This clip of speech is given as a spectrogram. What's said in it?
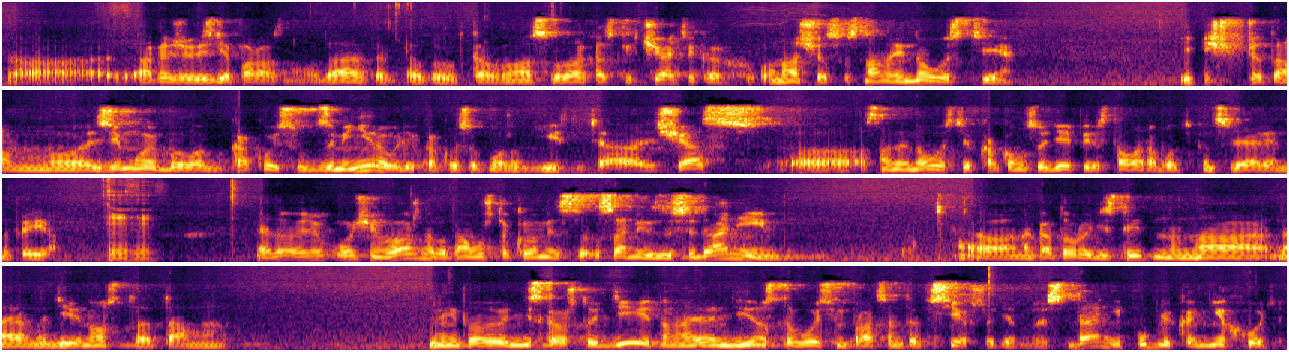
опять же, везде по-разному. Да? Как, как у нас в адвокатских чатиках у нас сейчас основные новости – еще там э, зимой было, какой суд заминировали, в какой суд можно ездить, а сейчас э, основные новости, в каком суде перестала работать канцелярия на прием. Угу. Это очень важно, потому что кроме самих заседаний, э, на которые действительно на, наверное, 90 там, ну, не, не скажу, что 9, но, наверное, 98% всех судебных заседаний публика не ходит.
